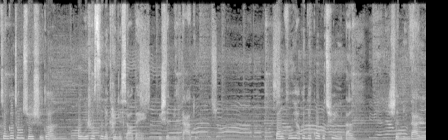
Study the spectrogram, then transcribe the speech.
整个中学时段，我无数次的看着小北与神明打赌，仿佛要跟他过不去一般。神明大人。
